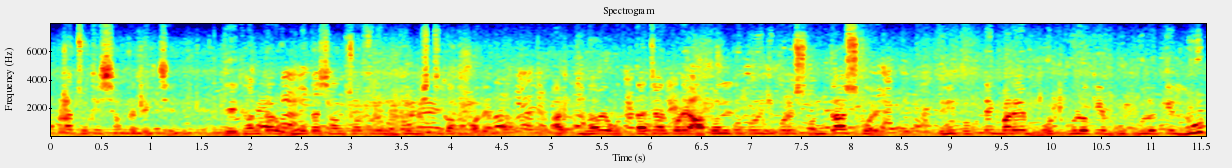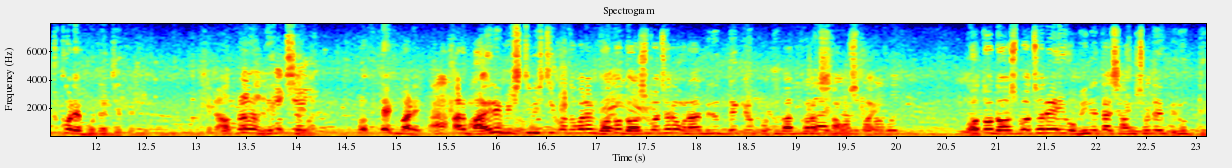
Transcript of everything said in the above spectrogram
আপনারা চোখের সামনে দেখছেন যে এখানকার অভিনেতা সাংসদ শুধু মুখে মিষ্টি কথা বলেন আর কীভাবে অত্যাচার করে আতঙ্ক তৈরি করে সন্ত্রাস করে তিনি প্রত্যেকবারে ভোটগুলোকে বুথগুলোকে লুট করে ভোটে যেতেন এটা আপনারা দেখছেন প্রত্যেকবারে। আর বাইরে মিষ্টি মিষ্টি কথা বলেন গত দশ বছরে ওনার বিরুদ্ধে কেউ প্রতিবাদ করার সাহস পায়নি। গত দশ বছরে এই অভিনেতা সাংসদের বিরুদ্ধে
